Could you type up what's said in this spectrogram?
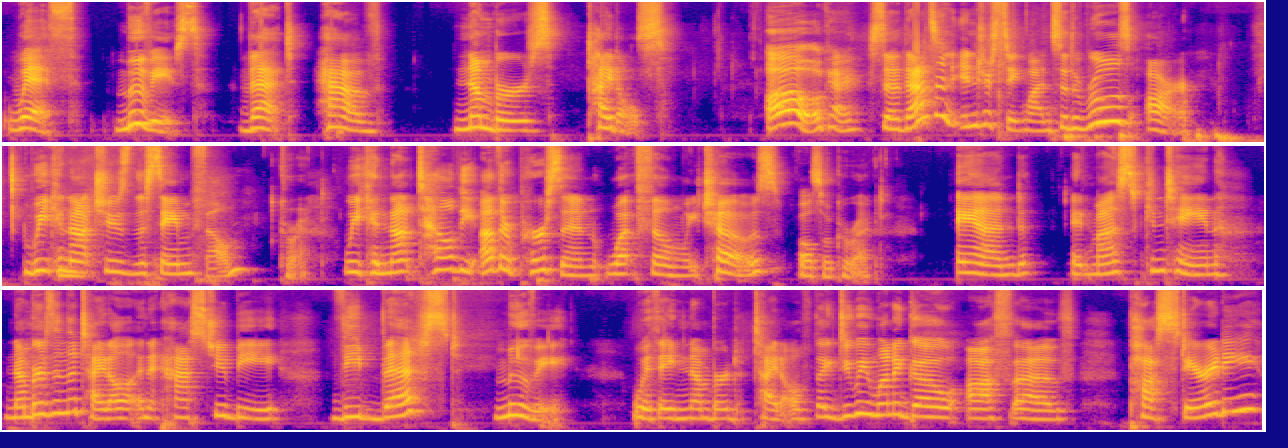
with movies that have numbers titles. Oh, okay. So that's an interesting one. So the rules are we cannot choose the same film. Correct. We cannot tell the other person what film we chose. Also correct. And it must contain numbers in the title and it has to be the best movie with a numbered title. Like, do we want to go off of posterity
